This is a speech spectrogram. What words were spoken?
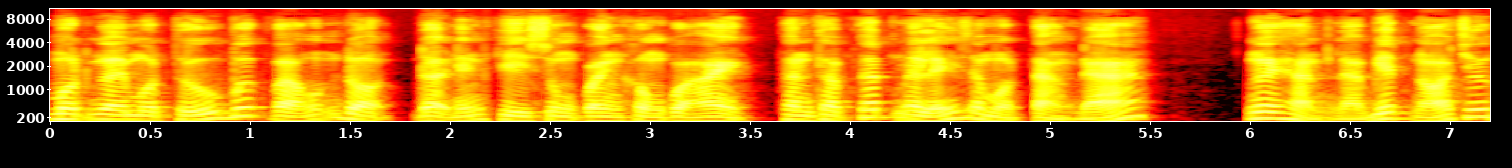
một người một thú bước vào hỗn độn, đợi đến khi xung quanh không có ai, thần thập thất mới lấy ra một tảng đá. Ngươi hẳn là biết nó chứ.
